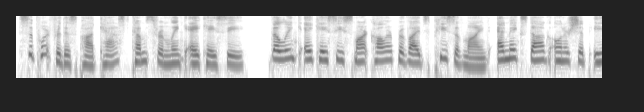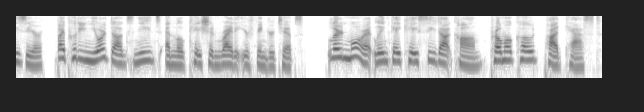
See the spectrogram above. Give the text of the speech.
Support for this podcast comes from Link AKC. The Link AKC Smart Collar provides peace of mind and makes dog ownership easier by putting your dog's needs and location right at your fingertips. Learn more at linkakc.com. Promo code PODCAST.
